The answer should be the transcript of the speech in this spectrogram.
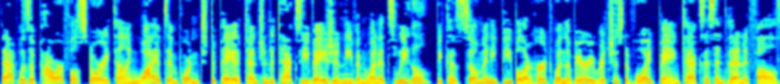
that was a powerful story telling why it's important to pay attention to tax evasion even when it's legal, because so many people are hurt when the very richest avoid paying taxes and then it falls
